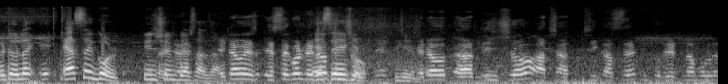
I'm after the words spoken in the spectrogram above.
ওটা হলো এস এ গোল্ড তিনশো এমপিআর চার্জার এটাও এসএ গোল্ড এটাও 300 এটাও 300 আচ্ছা ঠিক আছে কিন্তু রেট না বললে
